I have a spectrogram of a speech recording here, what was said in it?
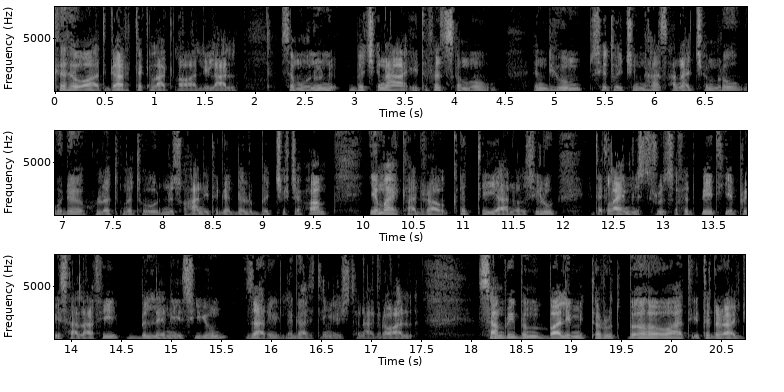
ከህወሓት ጋር ተቀላቅለዋል ይላል። ሰሞኑን በጭና የተፈጸመው እንዲሁም ሴቶችና ህጻናት ጨምሮ ወደ ሁለት መቶ ንጹሐን የተገደሉበት ጭፍጨፋም የማይካድራው ቅጥያ ነው ሲሉ የጠቅላይ ሚኒስትሩ ጽህፈት ቤት የፕሬስ ኃላፊ ብለኔ ስዩም ዛሬ ለጋዜጠኞች ተናግረዋል። ሳምሪ በመባል የሚጠሩት በህወሓት የተደራጁ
